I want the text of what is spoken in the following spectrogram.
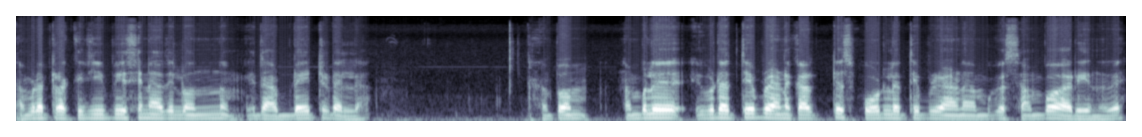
നമ്മുടെ ട്രക്ക് ജി പി എസിന് അതിലൊന്നും ഇത് അപ്ഡേറ്റഡ് അല്ല. അപ്പം നമ്മൾ ഇവിടെ എത്തിയപ്പോഴാണ് കറക്റ്റ് സ്പോട്ടിൽ എത്തിയപ്പോഴാണ് നമുക്ക് സംഭവം അറിയുന്നത്.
